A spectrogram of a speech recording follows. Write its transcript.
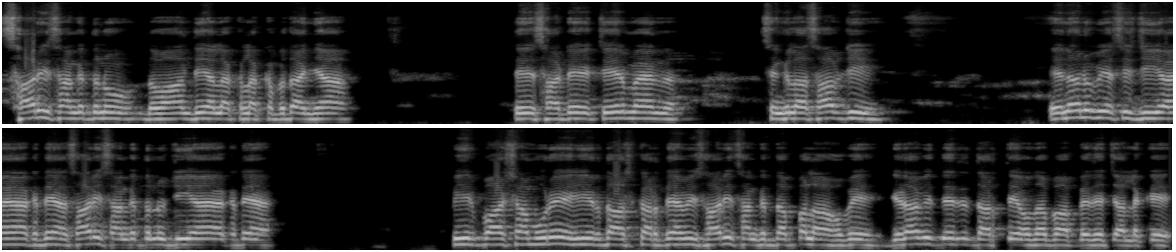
ਸਾਰੀ ਸੰਗਤ ਨੂੰ ਦੀਵਾਨ ਦੀਆਂ ਲੱਖ ਲੱਖ ਵਧਾਈਆਂ। ਤੇ ਸਾਡੇ ਚੇਅਰਮੈਨ ਸਿੰਗਲਾ ਸਾਹਿਬ ਜੀ ਇਹਨਾਂ ਨੂੰ ਵੀ ਅਸੀਂ ਜੀ ਆਇਆਂ ਆਖਦੇ ਹਾਂ, ਸਾਰੀ ਸੰਗਤ ਨੂੰ ਜੀ ਆਇਆਂ ਆਖਦੇ ਹਾਂ। ਪੀਰ ਪਾਸ਼ਾ ਮੂਰੇ ਹੀ ਅਰਦਾਸ ਕਰਦੇ ਹਾਂ ਵੀ ਸਾਰੀ ਸੰਗਤ ਦਾ ਭਲਾ ਹੋਵੇ, ਜਿਹੜਾ ਵੀ ਇਹਦੇ ਦਰ ਤੇ ਆਉਂਦਾ ਬਾਬੇ ਦੇ ਚੱਲ ਕੇ,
